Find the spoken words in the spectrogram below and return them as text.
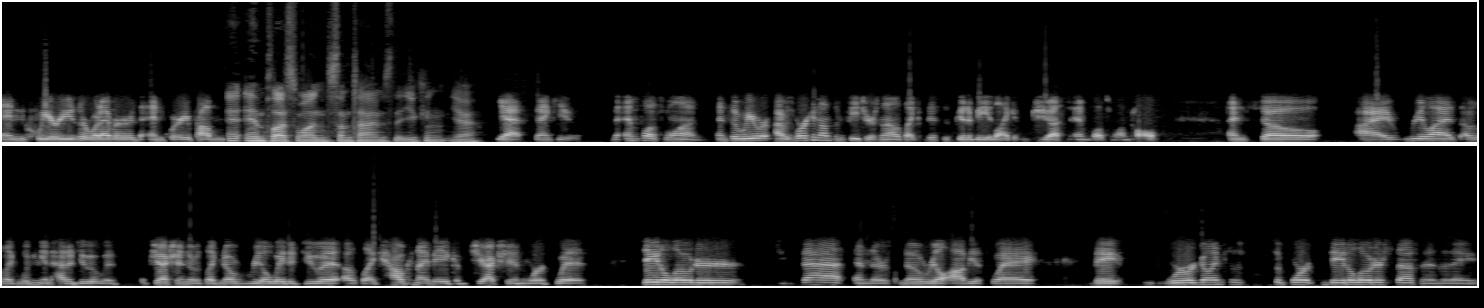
n queries or whatever, the n query problem. N plus one sometimes that you can, yeah. Yes, thank you. The n plus one. And so we were, I was working on some features and I was like, this is going to be like just n plus one calls. And so I realized I was like looking at how to do it with objection. There was like no real way to do it. I was like, how can I make objection work with data loader? Do that. And there's no real obvious way. They were going to support data loader stuff and then they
